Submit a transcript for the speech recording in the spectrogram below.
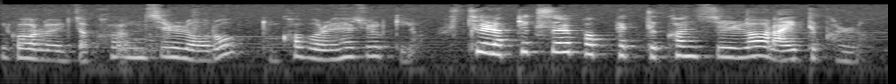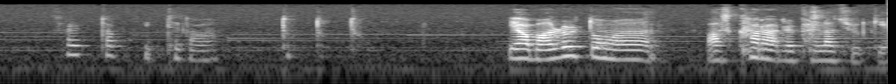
이거를 이제 컨실러로 좀 커버를 해줄게요. Stila Pixel Perfect Concealer Light 컬러 살짝 밑에다 톡톡톡 얘가 마를 동안 마스카라를 발라줄게요.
